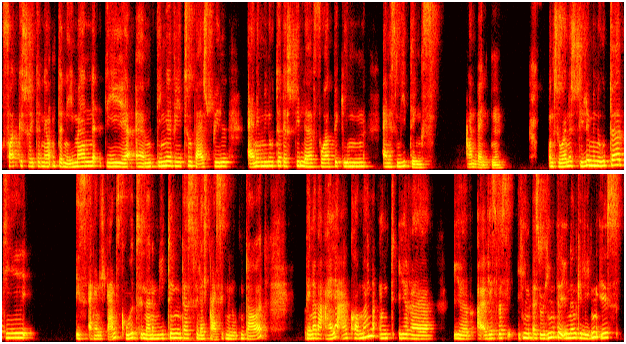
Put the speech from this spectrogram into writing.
fortgeschrittene Unternehmen, die ähm, Dinge wie zum Beispiel eine Minute der Stille vor Beginn eines Meetings anwenden. Und so eine stille Minute, die ist eigentlich ganz kurz in einem Meeting, das vielleicht 30 Minuten dauert. Wenn aber alle ankommen und ihre, ihr, alles, was hin, also hinter ihnen gelegen ist,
